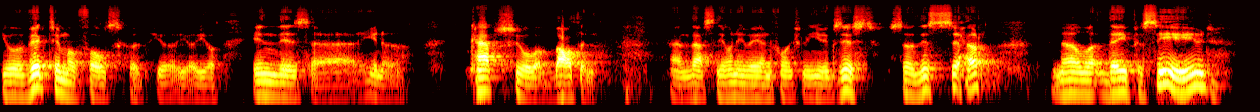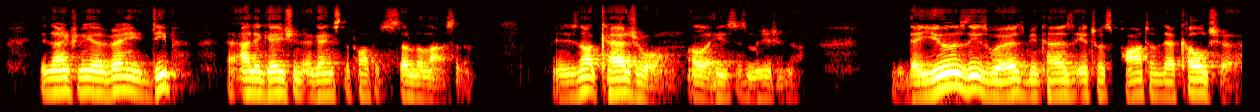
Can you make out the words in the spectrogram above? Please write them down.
You're a victim of falsehood. You're, you're, you're in this, uh, you know, capsule of batil. And that's the only way, unfortunately, you exist. So this sihr, now what they perceived is actually a very deep allegation against the Prophet Sallallahu It is not casual, oh, he's this magician. They use these words because it was part of their culture.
